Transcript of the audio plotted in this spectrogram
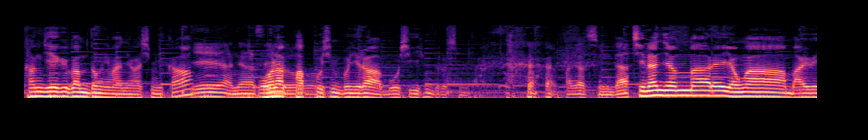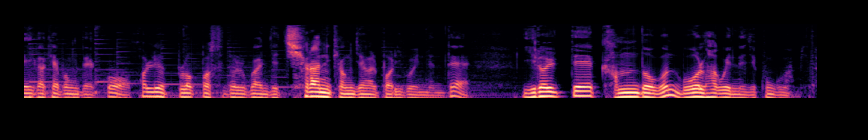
강제규 감독님 안녕하십니까? 예, 안녕하세요. 워낙 바쁘신 분이라 모시기 힘들었습니다. 반갑습니다. 지난 연말에 영화 마이웨이가 개봉됐고 헐리우드 블록버스터들과 이제 치열한 경쟁을 벌이고 있는데 이럴 때 감독은 뭘 하고 있는지 궁금합니다.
